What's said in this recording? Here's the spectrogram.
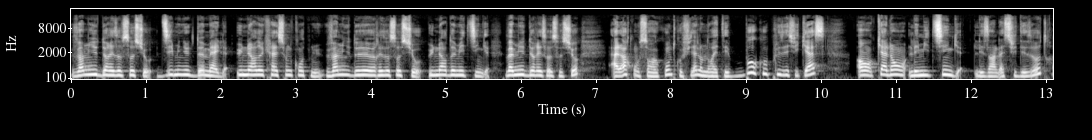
20 minutes de réseaux sociaux, 10 minutes de mail, 1 heure de création de contenu, 20 minutes de réseaux sociaux, 1 heure de meeting, 20 minutes de réseaux sociaux, alors qu'on se rend compte qu'au final on aurait été beaucoup plus efficace en calant les meetings les uns à la suite des autres,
